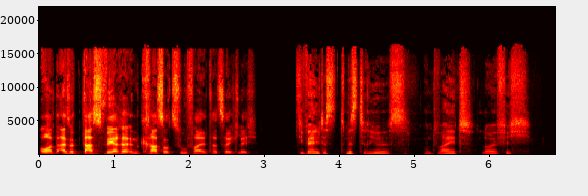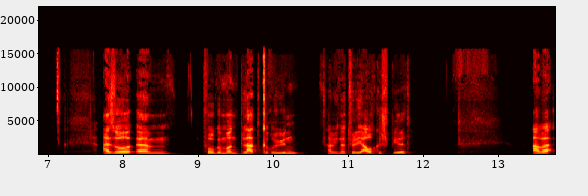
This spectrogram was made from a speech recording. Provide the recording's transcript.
Oh, also das wäre ein krasser Zufall tatsächlich. Die Welt ist mysteriös und weitläufig. Also ähm, Pokémon Blattgrün habe ich natürlich auch gespielt. Aber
